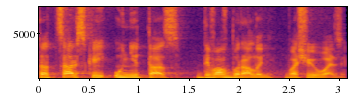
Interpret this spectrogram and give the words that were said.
та царський унітаз. Дива вбиралень вашій увазі.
